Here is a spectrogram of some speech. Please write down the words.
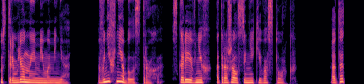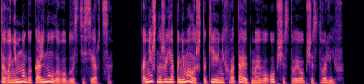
устремленные мимо меня. В них не было страха, скорее в них отражался некий восторг. От этого немного кольнуло в области сердца. Конечно же, я понимала, что Кию не хватает моего общества и общества Лив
